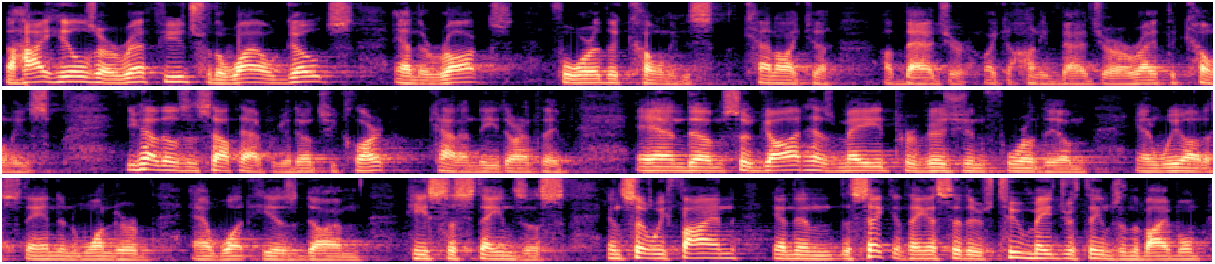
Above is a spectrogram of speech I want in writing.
The high hills are a refuge for the wild goats, and the rocks for the conies. Kind of like a, a badger, like a honey badger, all right? The conies. You have those in South Africa, don't you, Clark? Kind of neat, aren't they? And um, so God has made provision for them, and we ought to stand and wonder at what He has done. He sustains us. And so we find, and then the second thing I said, there's two major themes in the Bible.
